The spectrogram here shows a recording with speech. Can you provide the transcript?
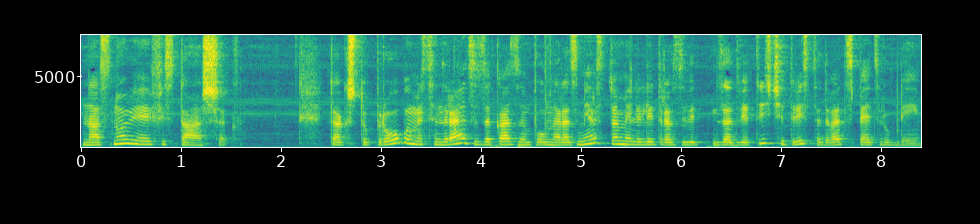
на основе фисташек. Так что пробуем, если нравится, заказываем полный размер 100 мл за 2325 рублей.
